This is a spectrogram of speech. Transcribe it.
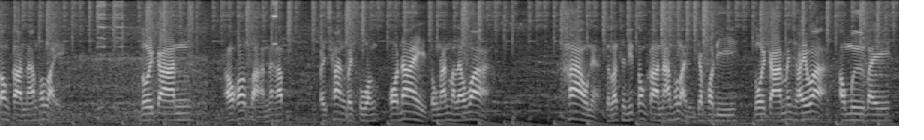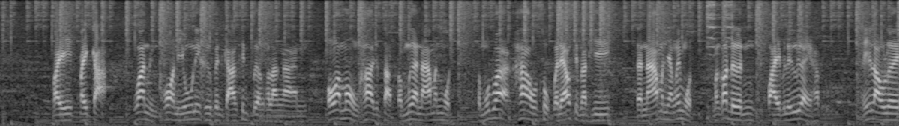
ต้องการน้ำเท่าไหร่ โดยการเอาข้าวสารนะครับ ไปช่างไปตวง พอได้ตรงนั้นมาแล้วว่า ข้าวเนี่ยแต่ละชนิดต้องการน้ำเท่าไหร่ถึงจะพอดี โดยการไม่ใช้ว่าเอามือไปไปไปกะ ว่าหนึ่งข้อนิ้วนี่คือเป็นการสิ้นเปลืองพลังงาน เพราะว่าหม้อหุงข้าวจะตัดต่อเมื่อน้ำมันหมด สมมุติว่าข้าวสุกไปแล้ว 10 นาที แต่น้ำมันยังไม่หมด มันก็เดินไฟไปเรื่อยๆครับอันนี้เราเลย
